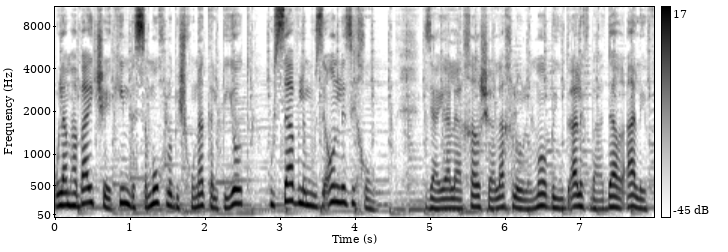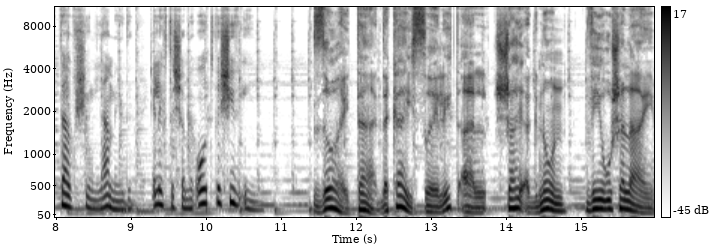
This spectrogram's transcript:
אולם הבית שהקים בסמוך לו בשכונת תלפיות הוסב למוזיאון לזכרו. זה היה לאחר שהלך לעולמו בי"א באדר א' תש"ל, 1970. זו הייתה דקה ישראלית על שי עגנון וירושלים.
